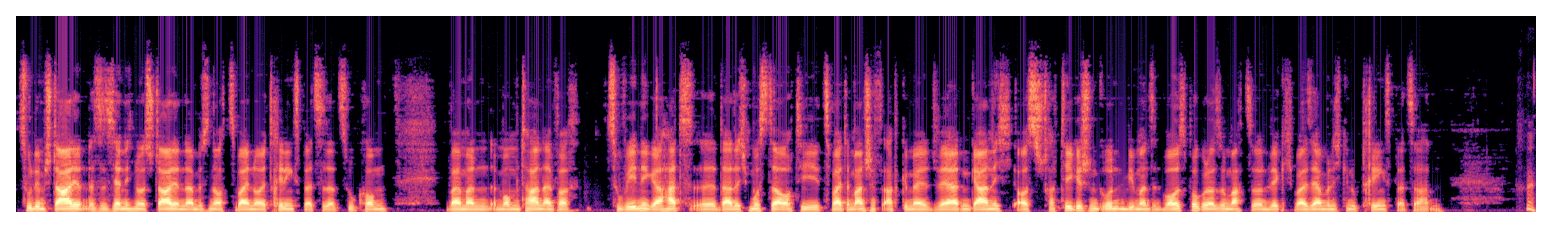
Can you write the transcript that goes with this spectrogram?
zu dem Stadion, das ist ja nicht nur das Stadion, da müssen auch zwei neue Trainingsplätze dazukommen, weil man momentan einfach zu weniger hat. Äh, dadurch musste auch die zweite Mannschaft abgemeldet werden, gar nicht aus strategischen Gründen, wie man es in Wolfsburg oder so macht, sondern wirklich, weil sie einfach nicht genug Trainingsplätze hatten.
